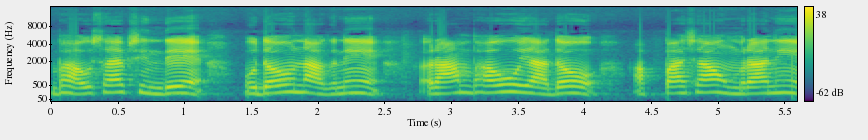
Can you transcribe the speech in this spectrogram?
भाऊसाहेब शिंदे उद्धव नागने रामभाऊ यादव अप्पाशा उमराणी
